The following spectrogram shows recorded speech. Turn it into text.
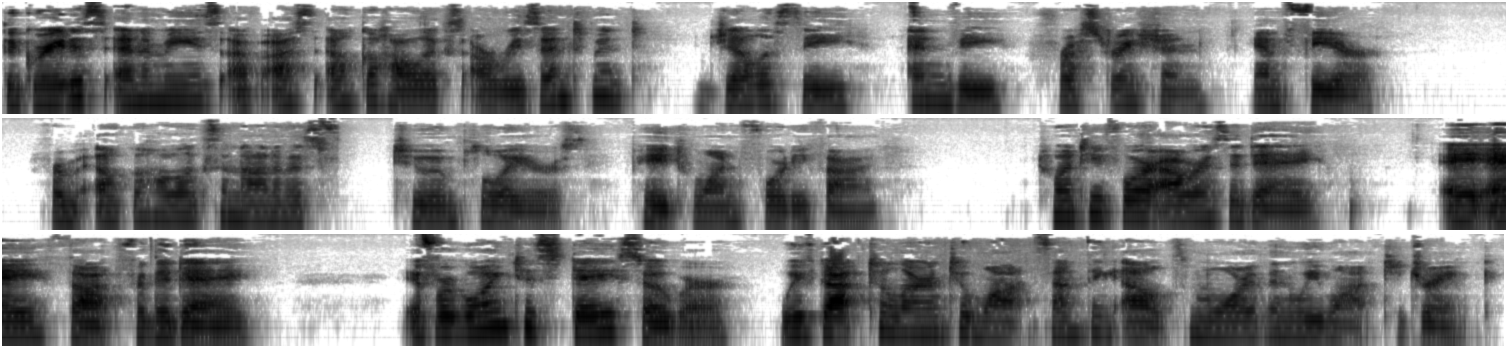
The greatest enemies of us alcoholics are resentment, jealousy, envy, frustration, and fear. From Alcoholics Anonymous to Employers, page 145. 24 hours a day. AA thought for the day. If we're going to stay sober, we've got to learn to want something else more than we want to drink.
